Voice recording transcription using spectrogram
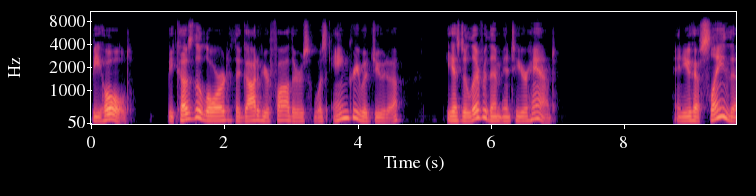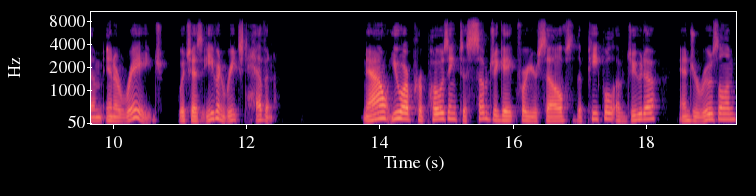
Behold, because the Lord, the God of your fathers, was angry with Judah, he has delivered them into your hand. And you have slain them in a rage which has even reached heaven. Now you are proposing to subjugate for yourselves the people of Judah and Jerusalem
